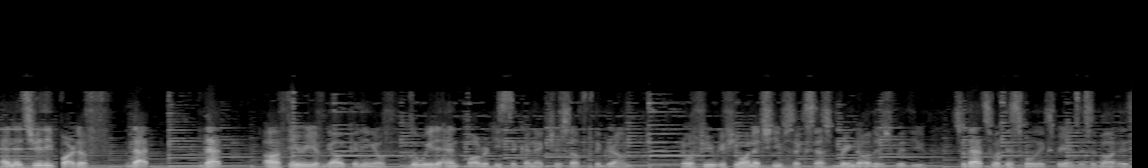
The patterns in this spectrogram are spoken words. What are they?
and it's really part of that that uh, theory of Gawad Kalinga of the way to end poverty is to connect yourself to the ground. You know, if you if you want to achieve success, bring the others with you. So that's what this whole experience is about: is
